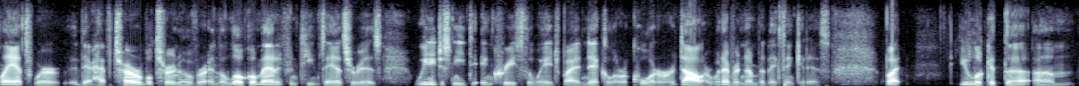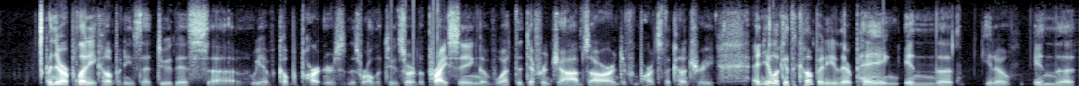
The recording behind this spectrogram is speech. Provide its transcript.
plants where they have terrible turnover, and the local management team's answer is we just need to increase the wage by a nickel or a quarter or a dollar, whatever number they think it is. But you look at the um, and there are plenty of companies that do this. Uh, we have a couple partners in this world that do sort of the pricing of what the different jobs are in different parts of the country. And you look at the company, and they're paying in the you know in the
